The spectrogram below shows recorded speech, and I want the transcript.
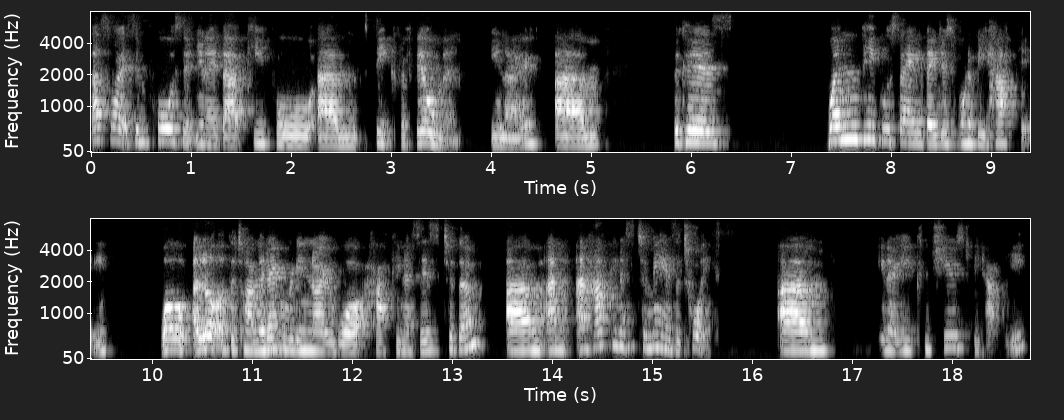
that's why it's important, you know, that people um, seek fulfillment. You know, um, because when people say they just want to be happy, well, a lot of the time they don't really know what happiness is to them. Um, and and happiness to me is a choice. Um, you know, you can choose to be happy,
